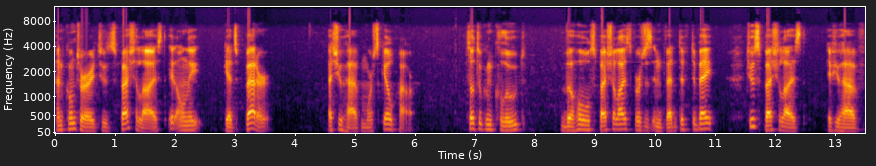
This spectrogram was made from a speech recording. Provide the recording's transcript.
And contrary to specialized, it only gets better as you have more skill power. So to conclude the whole specialized versus inventive debate, choose specialized if you have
